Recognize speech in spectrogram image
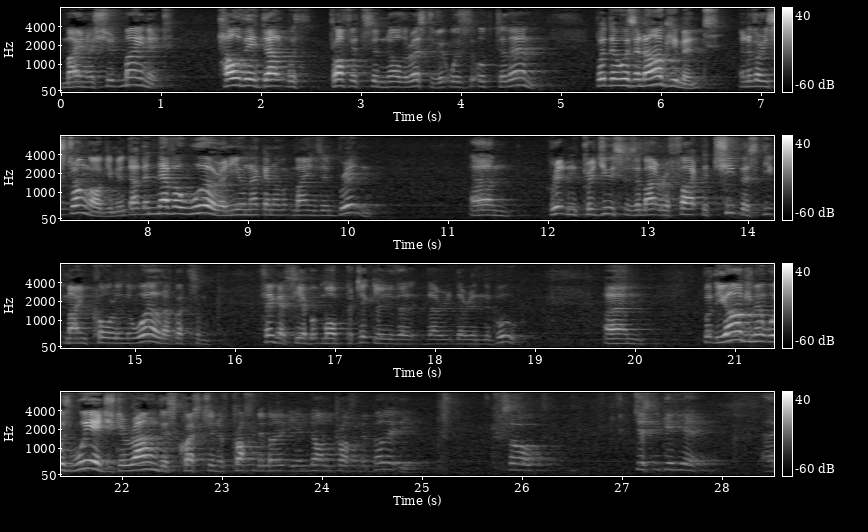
miners should mine it. How they dealt with profits and all the rest of it was up to them. But there was an argument, and a very strong argument, that there never were any uneconomic mines in Britain. Um, Britain produced, as a matter of fact, the cheapest deep mine coal in the world. I've got some figures here, but more particularly the, they're, they're in the book. Um, but the argument was waged around this question of profitability and non-profitability. So, just to give you um,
